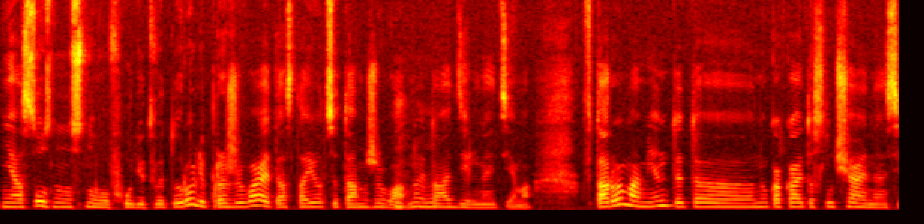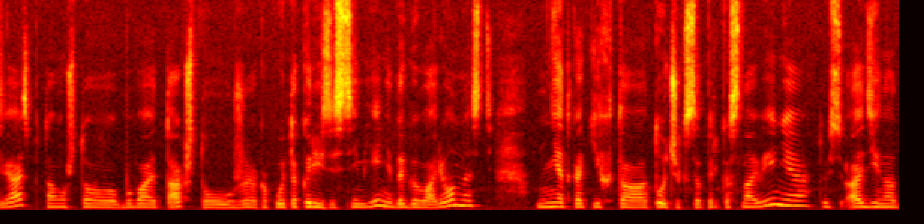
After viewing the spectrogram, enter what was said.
неосознанно снова входит в эту роль и проживает и остается там жива. Но это отдельная тема. Второй момент – это ну, какая-то случайная связь, потому что бывает так, что уже какой-то кризис в семье, недоговоренность, нет каких-то точек соприкосновения, то есть один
